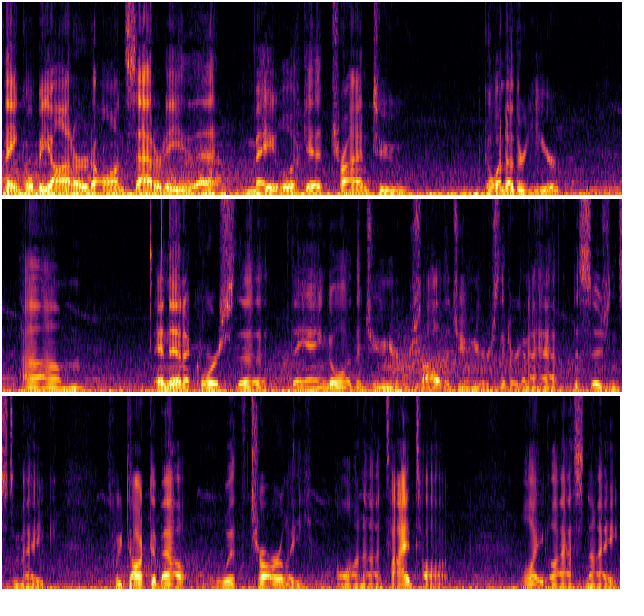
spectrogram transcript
think will be honored on Saturday that may look at trying to go another year. Um, and then, of course, the the angle of the juniors, all the juniors that are going to have decisions to make. As we talked about with Charlie on uh, Tide Talk late last night,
